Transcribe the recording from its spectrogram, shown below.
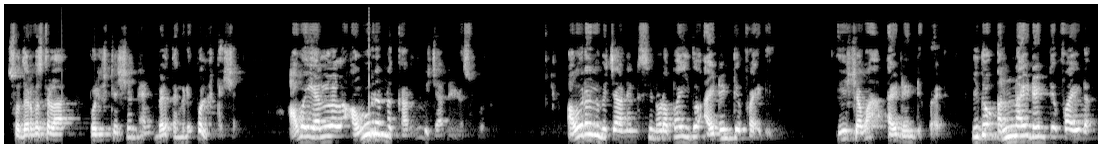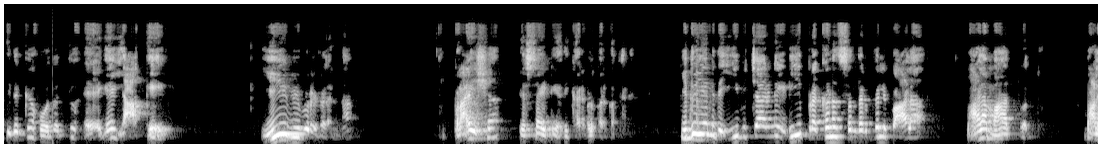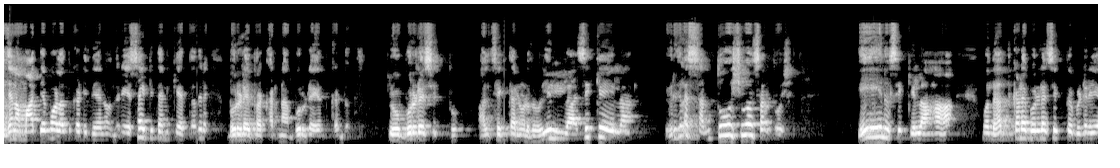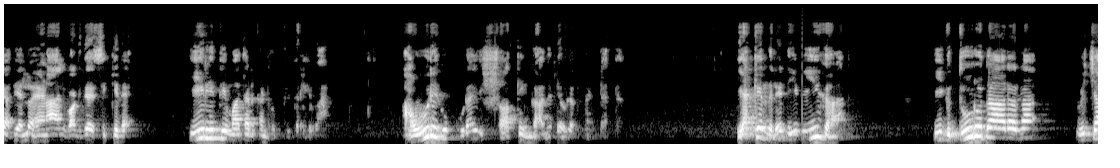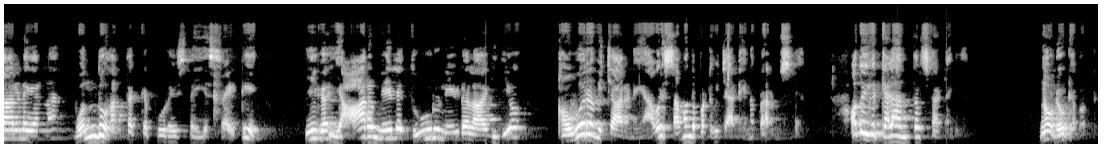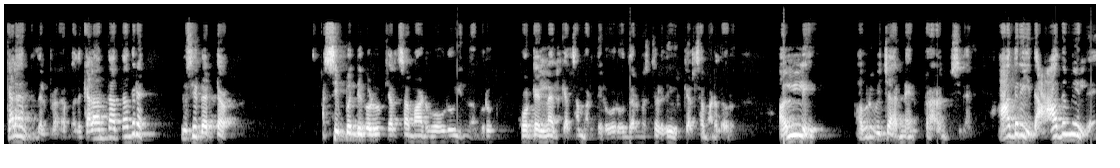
so Dharmasthala police station and Belthangady police station. ಅವ ಎಲ್ಲ, ಅವರನ್ನ ಕರೆದು ವಿಚಾರಣೆ ನಡೆಸ್ಬೋದು. ಅವರನ್ನು ವಿಚಾರಣೆ ನಡೆಸಿ ನೋಡಪ್ಪ, ಇದು ಐಡೆಂಟಿಫೈಡ್ ಇದು ಈ ಶವ ಐಡೆಂಟಿಫೈಡ್ ಇದು ಅನ್ಐಡೆಂಟಿಫೈಡ್ ಇದಕ್ಕೆ ಹೋದದ್ದು ಹೇಗೆ, ಯಾಕೆ? ಈ ವಿವರಗಳನ್ನ ಪ್ರಾಯಶಃ ಎಸ್ ಐ ಟಿ ಅಧಿಕಾರಿಗಳು ಬರ್ಕೋತಾರೆ. ಇದು ಏನಿದೆ? ಈ ವಿಚಾರಣೆ ಇಡೀ ಪ್ರಕರಣದ ಸಂದರ್ಭದಲ್ಲಿ ಬಹಳ ಬಹಳ ಮಹತ್ವದ್ದು. ಬಹಳ ಜನ ಮಾಧ್ಯಮಗಳು ಅಂದ್ಕೊಂಡಿದ್ದು ಏನು ಅಂದ್ರೆ ಎಸ್ ಐ ಟಿ ತನಿಖೆ ಅಂತಂದ್ರೆ ಬುರುಡೆ ಪ್ರಕರಣ, ಬುರುಡೆ ಅಂದ್ಕೊಂಡು. ಇವು ಬುರುಡೆ ಸಿಕ್ತು, ಅಲ್ಲಿ ಸಿಗ್ತಾ ನೋಡಿದ್ರು. ಇಲ್ಲ, ಸಿಕ್ಕೇ ಇಲ್ಲ. ಇವರಿಗೆಲ್ಲ ಸಂತೋಷವೋ ಸಂತೋಷ. ಏನು ಸಿಕ್ಕಿಲ್ಲ. ಹಾ ಒಂದು ಹತ್ತು ಕಡೆ ಬುರುಡೆ ಸಿಕ್ತು ಬಿಡ್ರಿ ಅದೆಲ್ಲೋ ಹೆಣ ಅಲ್ಲಿ ಒಗದೆ ಸಿಕ್ಕಿದೆ. ಈ ರೀತಿ ಮಾತಾಡ್ಕೊಂಡು ಹೋಗ್ತಿದ್ರಲ್ವಾ? ಅವರಿಗೂ ಕೂಡ ಇದು ಶಾಕಿಂಗ್ ಆದ ಡೆವಲಪ್ಮೆಂಟ್ ಅಂತ. ಯಾಕೆಂದ್ರೆ ನೀವೀಗ ಈಗ ಈಗ ದೂರುದಾರರ ವಿಚಾರಣೆಯನ್ನ ಒಂದು ಹಂತಕ್ಕೆ ಪೂರೈಸಿದ ಎಸ್ ಐ ಟಿ, ಈಗ ಯಾರ ಮೇಲೆ ದೂರು ನೀಡಲಾಗಿದೆಯೋ ಅವರ ವಿಚಾರಣೆ ಅವರಿಗೆ ಸಂಬಂಧಪಟ್ಟ ವಿಚಾರಣೆಯನ್ನು ಪ್ರಾರಂಭಿಸಿದೆ. ಅದು ಈಗ ಕೆಳ ಹಂತದಲ್ಲಿ ಸ್ಟಾರ್ಟ್ ಆಗಿದೆ. ನೋ ಡೌಟ್ ಅಬೌಟ್ ಕೆಳ ಹಂತದಲ್ಲಿ ಪ್ರಾರಂಭ ಕೆಳ ಹಂತ ಅಂತಂದ್ರೆ ಯು ಸಿ ದಟ್ ಸಿಬ್ಬಂದಿಗಳು ಕೆಲಸ ಮಾಡುವವರು ಇನ್ನೊಬ್ಬರು ಹೋಟೆಲ್ನಲ್ಲಿ ಕೆಲಸ ಮಾಡ್ತಿರೋರು ಧರ್ಮಸ್ಥಳದ ಇವ್ರು ಕೆಲಸ ಮಾಡಿದವರು, ಅಲ್ಲಿ ಅವರು ವಿಚಾರಣೆಯನ್ನು ಪ್ರಾರಂಭಿಸಿದ್ದಾರೆ. ಆದರೆ ಇದಾದ ಮೇಲೆ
